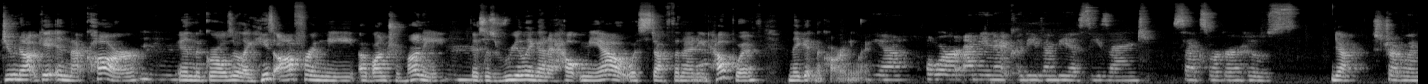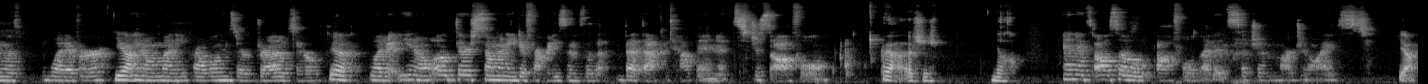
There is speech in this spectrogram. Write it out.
do not get in that car. Mm-hmm. And the girls are like, he's offering me a bunch of money. Mm-hmm. This is really going to help me out with stuff that I need help with. And they get in the car anyway. Yeah. Or I mean, it could even be a seasoned sex worker who's Yeah. struggling with whatever. Yeah. You know, money problems or drugs or Yeah. what. You know, oh, there's so many different reasons that, that that could happen. It's just awful. Yeah. It's just, no. And it's also awful that it's such a marginalized Yeah.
